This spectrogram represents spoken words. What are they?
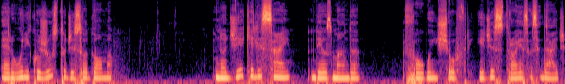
era o único justo de Sodoma. No dia que ele sai, Deus manda fogo e enxofre e destrói essa cidade,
